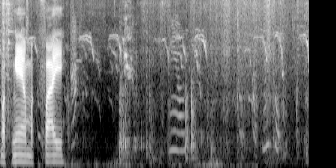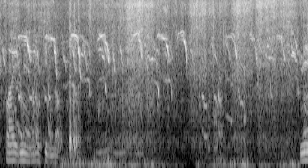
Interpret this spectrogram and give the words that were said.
หมักแงวหมักไฟเงียวไม่สุกไฟแม่เราไปกินดอก นี่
